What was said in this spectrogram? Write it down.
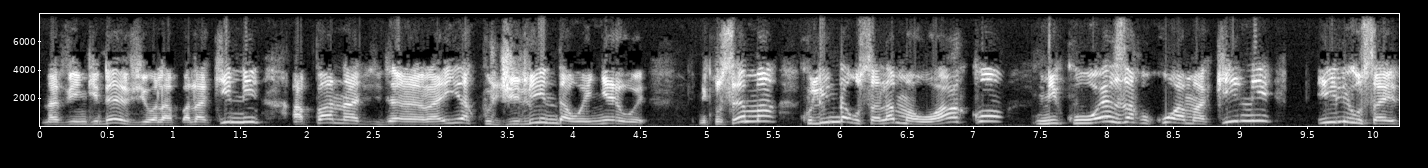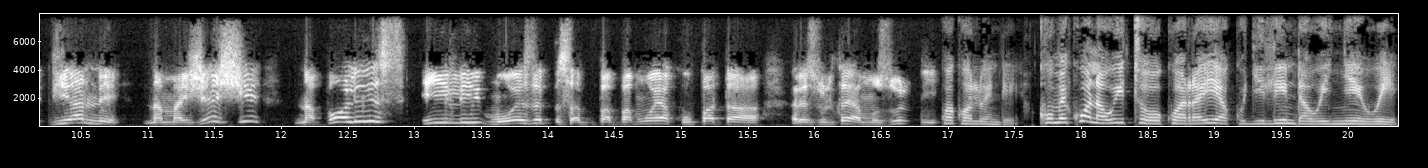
na vinginevyo, lakini hapana eh, raia kujilinda wenyewe Ni kusema kulinda usalama wako ni kuweza kukuwa makini ili usaidiane na majeshi na polisi ili muweze pamoja kupata resulta ya mzuri. Kwako Lwende, kumekuwa na wito kwa raia kujilinda wenyewe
